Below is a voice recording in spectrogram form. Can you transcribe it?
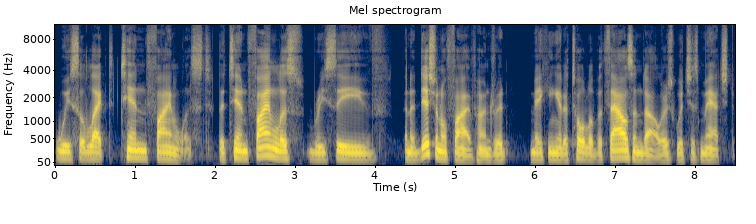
we select 10 finalists. The 10 finalists receive an additional 500 making it a total of $1,000, which is matched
